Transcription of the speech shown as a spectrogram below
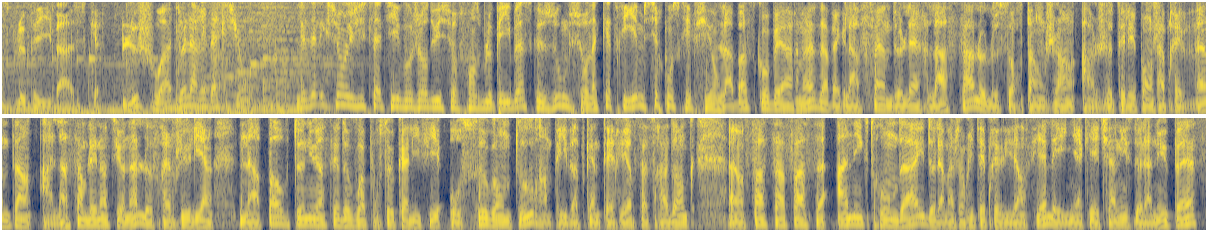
France Bleu Pays Basque, le choix de la rédaction. Les élections législatives aujourd'hui sur France Bleu Pays Basque zoom sur la quatrième circonscription. La Basco-Béarnaise avec la fin de l'ère Lassalle, le sortant Jean a jeté l'éponge après 20 ans à l'Assemblée nationale. Le frère Julien n'a pas obtenu assez de voix pour se qualifier au second tour. En Pays Basque intérieur, ça sera donc un face-à-face Annick Trundaï de la majorité présidentielle et Iñaki Echanis de la NUPES.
